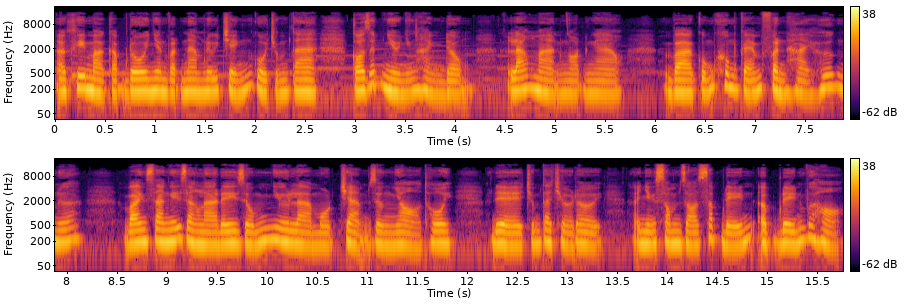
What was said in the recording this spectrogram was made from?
à, khi mà cặp đôi nhân vật nam nữ chính của chúng ta có rất nhiều những hành động lãng mạn, ngọt ngào và cũng không kém phần hài hước nữa. Và anh sang nghĩ rằng là đây giống như là một trạm rừng nhỏ thôi để chúng ta chờ đợi à, những sóng gió sắp đến ập đến với họ.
